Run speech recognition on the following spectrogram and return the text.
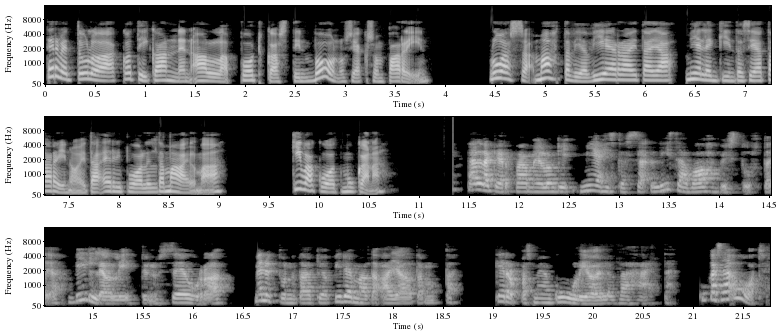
Tervetuloa Kotikannen alla podcastin bonusjakson pariin. Luossa mahtavia vieraita ja mielenkiintoisia tarinoita eri puolilta maailmaa. Kiva, kun oot mukana. Tällä kertaa meillä onkin miehistössä lisävahvistusta ja Ville on liittynyt seuraa. Me nyt tunnetaankin jo pidemmältä ajalta, mutta kerropas meidän kuulijoille vähän, että kuka sä oot?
